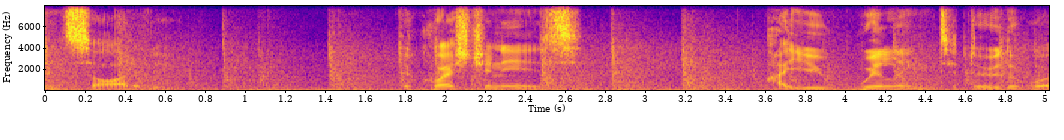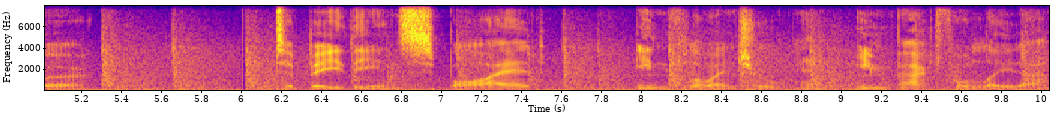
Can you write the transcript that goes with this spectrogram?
inside of you. The question is are you willing to do the work to be the inspired, influential, and impactful leader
